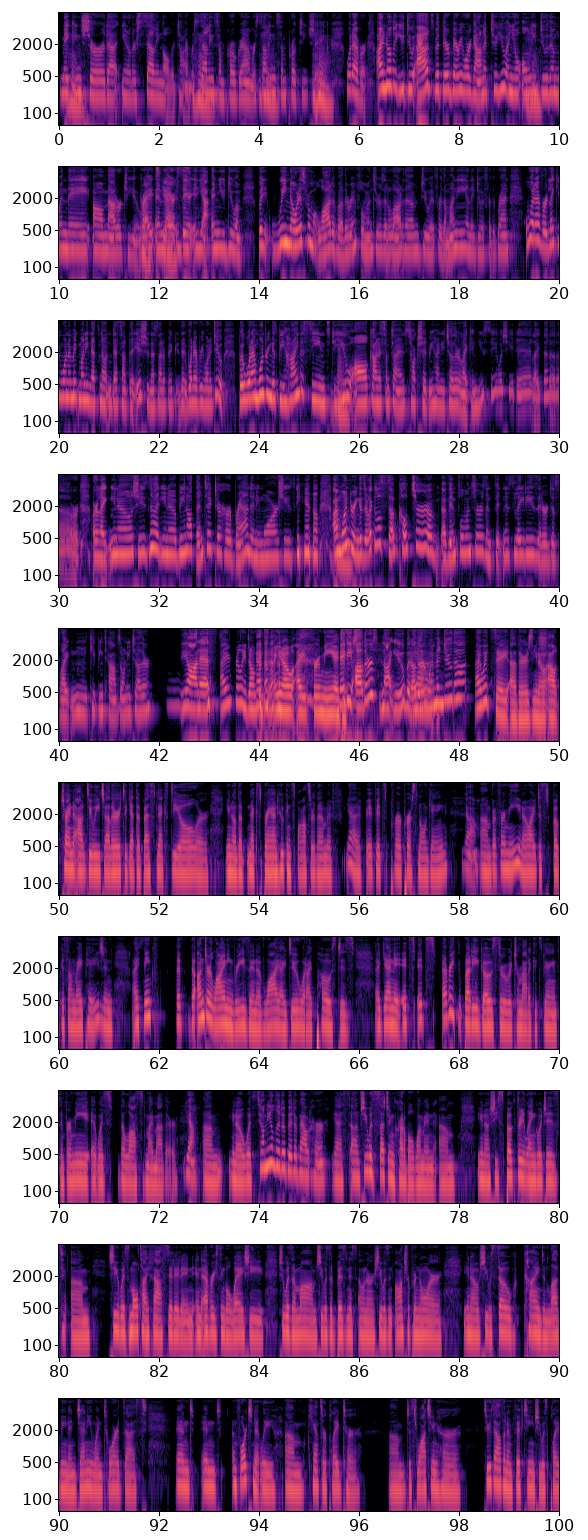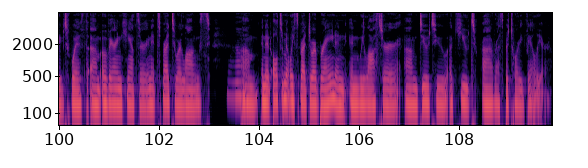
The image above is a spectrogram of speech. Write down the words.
Making mm-hmm. sure that you know they're selling all the time, or mm-hmm. selling some program, or selling mm-hmm. some protein shake, whatever. I know that you do ads, but they're very organic to you, and you'll only do them when they um, matter to you, right? Correct, And yes. they're, they're yeah, and you do them. But we notice from a lot of other influencers that a lot of them do it for the money and they do it for the brand, whatever. Like you want to make money, that's not that's not the issue. That's not a big that- whatever you want to do. But what I'm wondering is behind the scenes, do you all kind of sometimes talk shit behind each other? Like, can you see what she did? Like da da da, or or like you know she's not you know being authentic to her brand anymore. She's you know I'm wondering is there like a little subculture of of influencers and fitness ladies that are just like mm, keeping tabs on each other? Be honest. I really don't think so. You know, I for me, I Maybe just, others, not you, but other women do that. I would say others, you know, out trying to outdo each other to get the best next deal or, you know, the next brand who can sponsor them if, yeah, if, if it's for personal gain. Yeah. Um, but for me, you know, I just focus on my page. And I think the, the underlining reason of why I do what I post is, again, it, it's, it's everybody goes through a traumatic experience. And for me, it was the loss of my mother. Yeah. Um, you know, with Tell me a little bit about her. Yes, um, she was such an incredible woman. Um, you know, she spoke three languages. Um, she was multifaceted in, in every single way. She she was a mom. She was a business owner. She was an entrepreneur. You know, she was so kind and loving and genuine towards us. And and unfortunately, um, cancer plagued her. Um, just watching her, 2015, she was plagued with um, ovarian cancer, and it spread to her lungs. Wow. Um, and it ultimately spread to her brain, and, and we lost her um, due to acute uh, respiratory failure.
